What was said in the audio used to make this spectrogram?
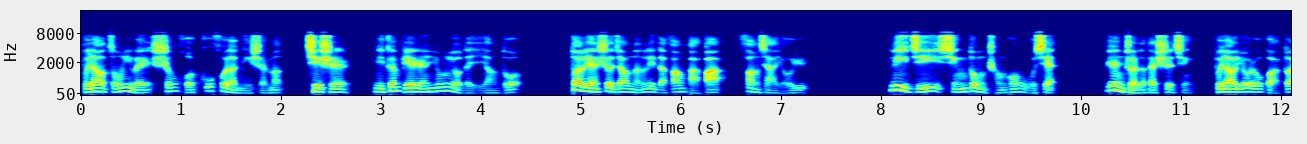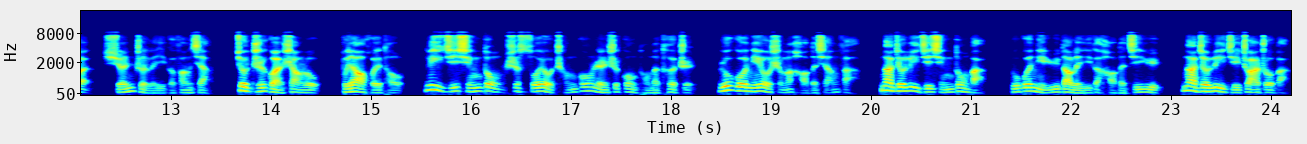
不要总以为生活辜负了你什么，其实你跟别人拥有的一样多。锻炼社交能力的方法八：放下犹豫。立即行动，成功无限。认准了的事情，不要优柔寡断；选准了一个方向，就只管上路，不要回头。立即行动是所有成功人士共同的特质。如果你有什么好的想法，那就立即行动吧；如果你遇到了一个好的机遇，那就立即抓住吧。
